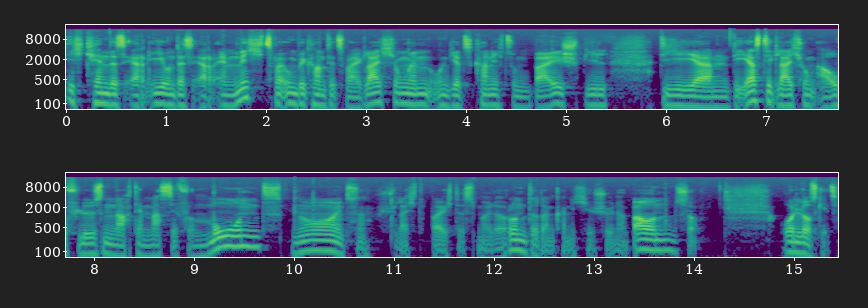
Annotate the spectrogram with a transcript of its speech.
ich kenne das RE und das RM nicht, zwei unbekannte, zwei Gleichungen und jetzt kann ich zum Beispiel die, ähm, die erste Gleichung auflösen nach der Masse vom Mond. No, jetzt, äh, vielleicht baue ich das mal da runter, dann kann ich hier schöner bauen. So, und los geht's.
